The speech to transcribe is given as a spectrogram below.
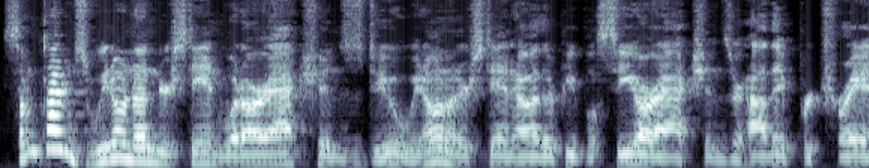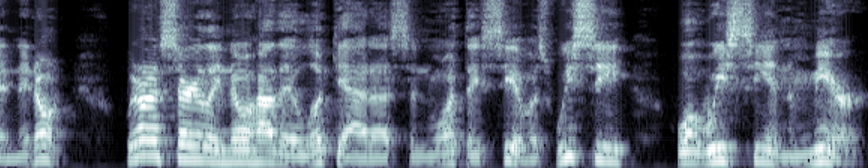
sometimes we don't understand what our actions do. We don't understand how other people see our actions or how they portray it. And they don't we don't necessarily know how they look at us and what they see of us. We see what we see in the mirror.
